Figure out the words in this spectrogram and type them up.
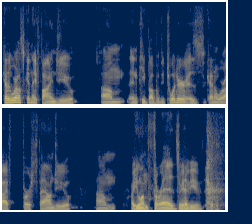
Kelley, where else can they find you? Um, and keep up with you. Twitter is kind of where I first found you. Um, are you on threads or have you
